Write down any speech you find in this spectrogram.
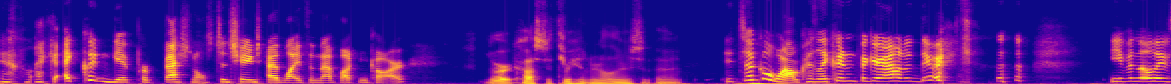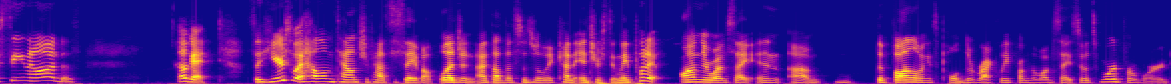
like, I couldn't get professionals to change headlights in that fucking car. Or it cost you three hundred dollars. It took a while because I couldn't figure out how to do it. Even though they've seen Hondas. Okay, so here's what Hellam Township has to say about the legend. I thought this was really kind of interesting. They put it on their website, and um, the following is pulled directly from the website, so it's word for word.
